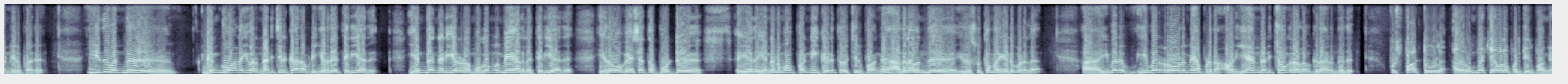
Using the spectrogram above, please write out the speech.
பண்ணியிருப்பார். இது வந்து கங்குவால இவர் நடிச்சிருக்கார் அப்படிங்கிறதே தெரியாது. எந்த நடிகரோட முகமுமே அதில் தெரியாது. ஏதோ வேஷத்தை போட்டு ஏதோ என்னென்னமோ பண்ணி கெடுத்து வச்சுருப்பாங்க. அதில் வந்து இது சுத்தமாக எடுபடலை. இவர் இவர் ரோலுமே அப்படிதான். அவர் ஏன் நடிச்சோங்கிற அளவுக்கு தான் இருந்தது. புஷ்பா டூவில் அது ரொம்ப கேவலப்படுத்தியிருப்பாங்க.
